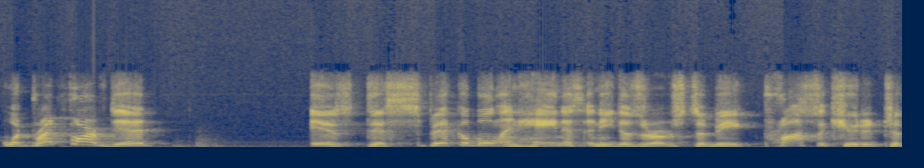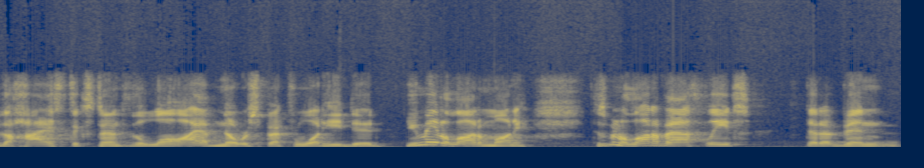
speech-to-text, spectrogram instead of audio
what Brett Favre did is despicable and heinous, and he deserves to be prosecuted to the highest extent of the law. I have no respect for what he did. You made a lot of money. There's been a lot of athletes that have been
